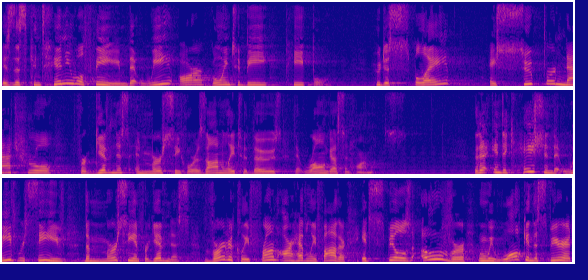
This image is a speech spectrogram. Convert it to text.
is this continual theme that we are going to be people who display a supernatural forgiveness and mercy horizontally to those that wrong us and harm us that an indication that we've received the mercy and forgiveness vertically from our Heavenly Father, it spills over when we walk in the Spirit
